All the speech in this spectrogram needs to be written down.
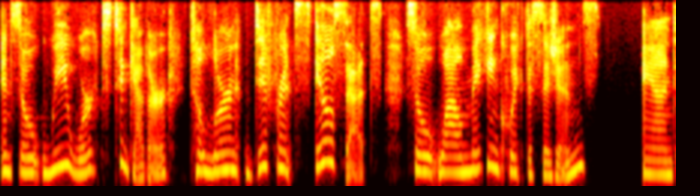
And so we worked together to learn different skill sets. So while making quick decisions and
